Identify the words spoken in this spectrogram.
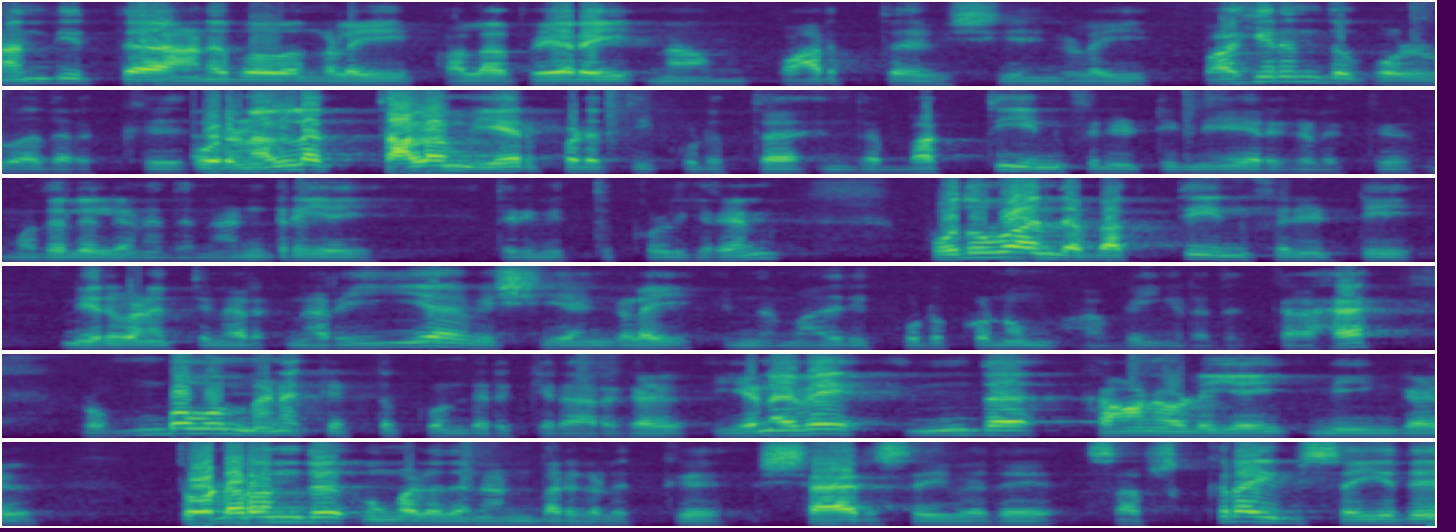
சந்தித்த அனுபவங்களை பல பேரை நாம் பார்த்த விஷயங்களை பகிர்ந்து கொள்வதற்கு ஒரு நல்ல தளம் ஏற்படுத்தி கொடுத்த இந்த பக்தி இன்ஃபினிட்டி நேயர்களுக்கு முதலில் எனது நன்றியை தெரிவித்துக் கொள்கிறேன். பொதுவா இந்த பக்தி இன்ஃபினிட்டி நிறுவனத்தினர் நிறைய விஷயங்களை இந்த மாதிரி கொடுக்கணும் அப்படிங்கிறதுக்காக ரொம்பவும் மெனக்கெட்டு கொண்டிருக்கிறார்கள். எனவே இந்த காணொளியை நீங்கள் தொடர்ந்து உங்களது நண்பர்களுக்கு ஷேர் செய்வது சப்ஸ்கிரைப் செய்து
